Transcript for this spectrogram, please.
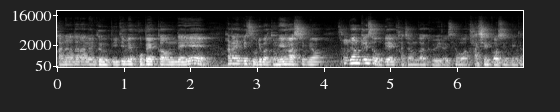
가능하다라는 그 믿음의 고백 가운데에 하나님께서 우리와 동행하시며 성령께서 우리의 가정과 교회를 세워 가실 것입니다.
